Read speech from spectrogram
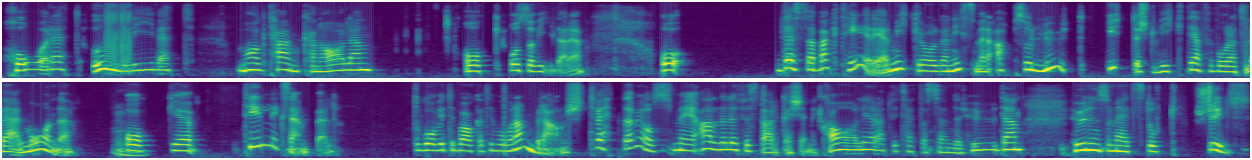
håret, underlivet, mag-tarmkanalen och, och så vidare. Och dessa bakterier, mikroorganismer, är absolut ytterst viktiga för vårt välmående. Mm. Och eh, till exempel då går vi tillbaka till våran bransch. Tvättar vi oss med alldeles för starka kemikalier, att vi tvättar sönder huden. Huden som är ett stort skydds...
